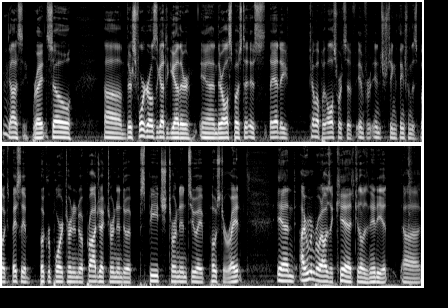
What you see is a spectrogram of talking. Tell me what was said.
Hmm. The Odyssey. Right. So um, there's four girls that got together, and they're all supposed to. It's, they had to come up with all sorts of inf- interesting things from this book. It's basically a book report turned into a project, turned into a speech, turned into a poster. Right. And I remember when I was a kid, because I was an idiot. Uh,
